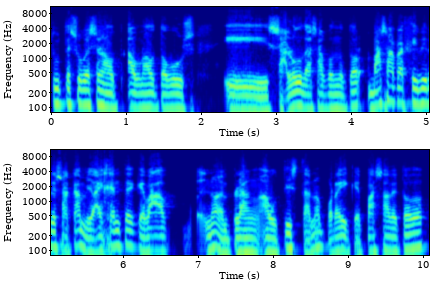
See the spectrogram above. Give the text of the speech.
tú te subes a un autobús y saludas al conductor, vas a recibir eso a cambio. Hay gente que va, ¿no? En plan autista, ¿no? Por ahí, que pasa de todo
